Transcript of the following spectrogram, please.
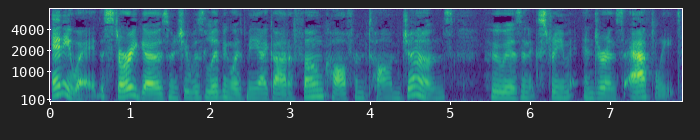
Anyway, the story goes when she was living with me, I got a phone call from Tom Jones, who is an extreme endurance athlete,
